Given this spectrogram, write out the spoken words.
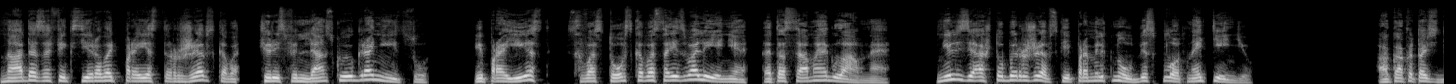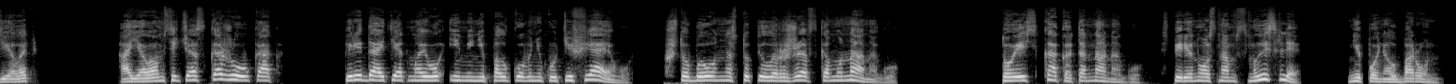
Надо зафиксировать проезд Ржевского через финляндскую границу и проезд с Хвостовского соизволения. Это самое главное. Нельзя, чтобы Ржевский промелькнул бесплотной тенью. А как это сделать? А я вам сейчас скажу, как. Передайте от моего имени полковнику Тифяеву, чтобы он наступил Ржевскому на ногу. То есть как это на ногу? В переносном смысле? Не понял барон.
